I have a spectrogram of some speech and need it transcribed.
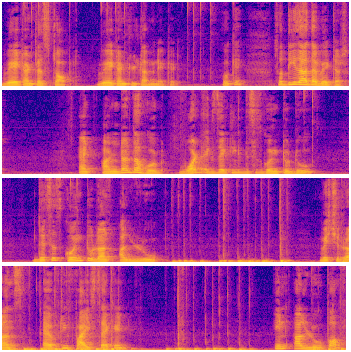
wait until stopped, wait until terminated. Okay. So these are the waiters. And under the hood, what exactly this is going to do? This is going to run a loop which runs every 5 seconds in a loop of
